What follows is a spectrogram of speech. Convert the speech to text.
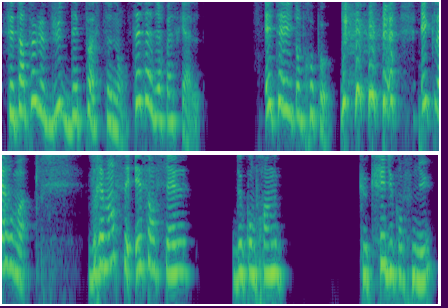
C'est un peu le but des posts, non C'est-à-dire, Pascal, étaye ton propos. Éclaire-moi. Vraiment, c'est essentiel de comprendre que créer du contenu,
